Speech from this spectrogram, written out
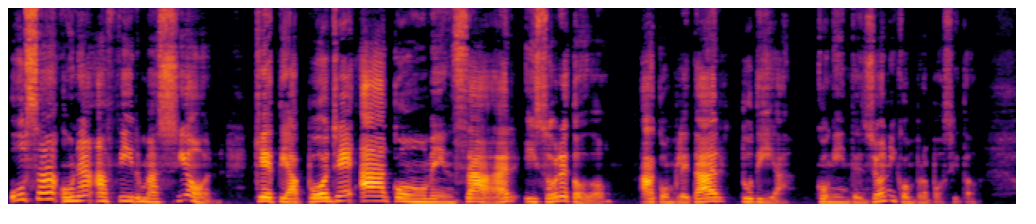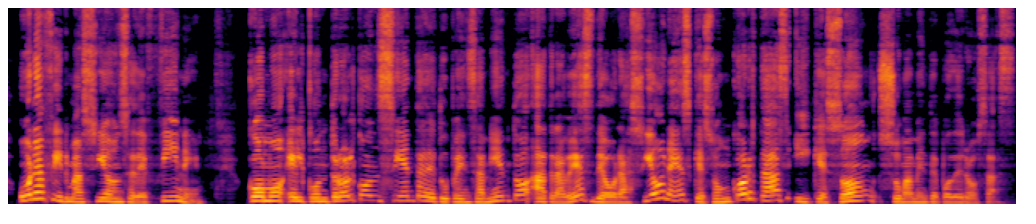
usa una afirmación que te apoye a comenzar y sobre todo a completar tu día con intención y con propósito. Una afirmación se define como el control consciente de tu pensamiento a través de oraciones que son cortas y que son sumamente poderosas.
